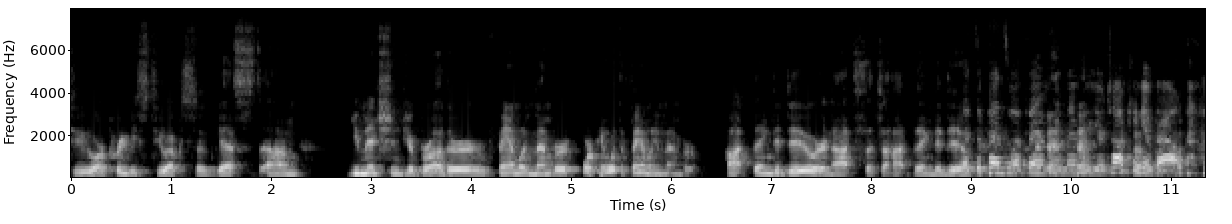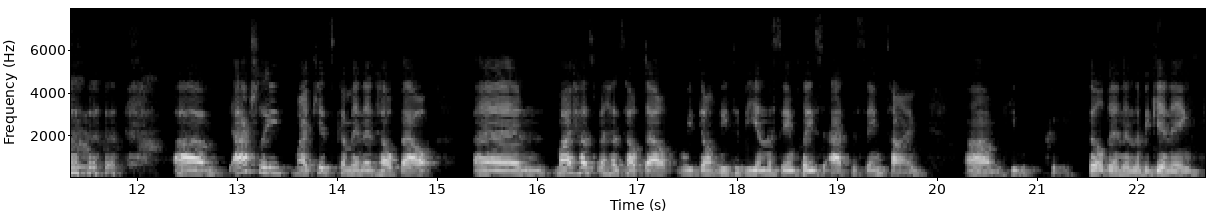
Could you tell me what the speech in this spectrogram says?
to our previous two episode guests. Um, you mentioned your brother, family member, working with a family member hot thing to do or not such a hot thing to do? It depends what family member you're talking about. um, actually, my kids come in and help out, and my husband has helped out. We don't need to be in the same place at the same time. Um, he filled in in the beginning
